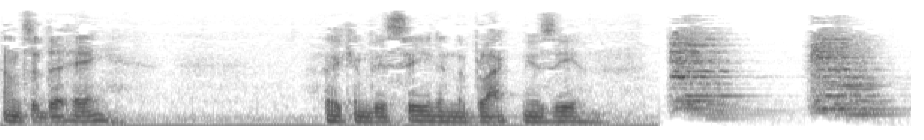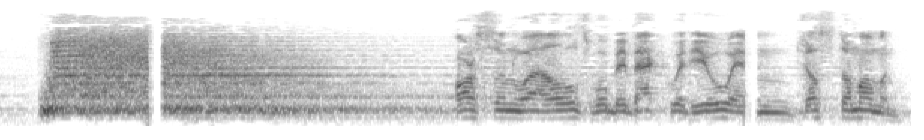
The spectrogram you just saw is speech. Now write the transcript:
and today they can be seen in the Black Museum. Orson Welles will be back with you in just a moment.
